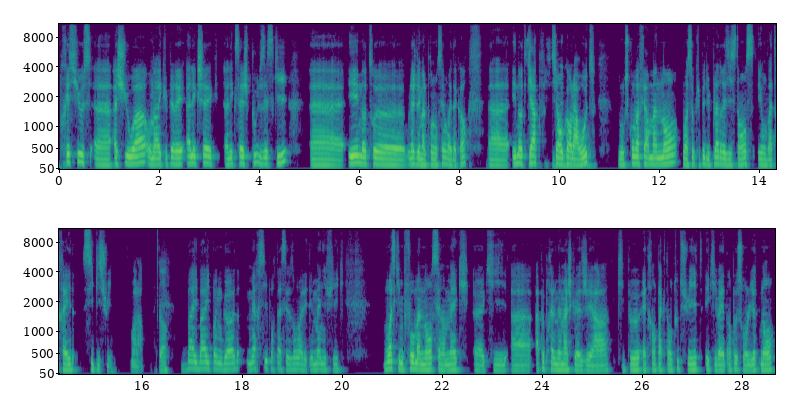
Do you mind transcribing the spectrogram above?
Precious euh, on a récupéré Alexej Alexej Pulzeski, euh, et notre. euh, là, je l'ai mal prononcé, on est d'accord. Euh, et notre cap tient encore la route. Donc, ce qu'on va faire maintenant, on va s'occuper du plat de résistance et on va trade CP3. Voilà. Bye bye, Point God. Merci pour ta saison. Elle était magnifique. Moi, ce qu'il me faut maintenant, c'est un mec euh, qui a à peu près le même âge que SGA, qui peut être impactant tout de suite et qui va être un peu son lieutenant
